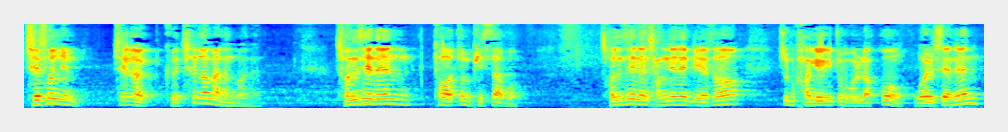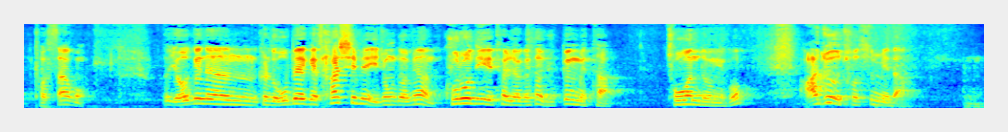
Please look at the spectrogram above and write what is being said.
제 손님 제가 그 체감하는 거는 전세는 더 좀 비싸고 전세는 작년에 비해서 좀 가격이 좀 올랐고 월세는 더 싸고 여기는 그래도 500에 40에 이 정도면 구로디 터역에서 600m 조원동이고 아주 좋습니다. 음,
